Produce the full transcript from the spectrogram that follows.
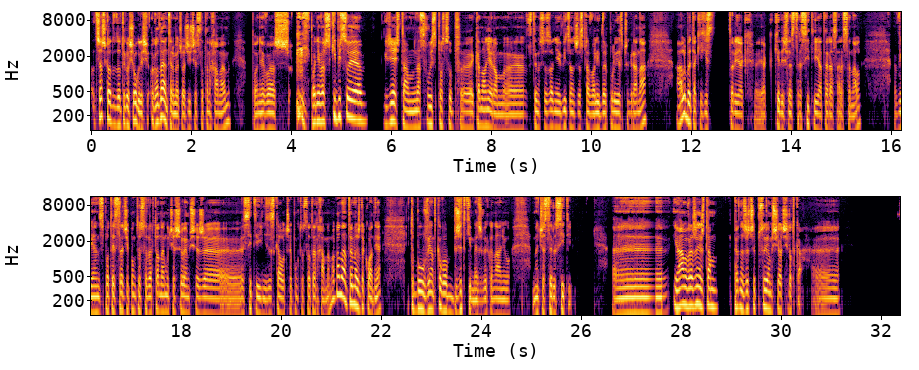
ciężko do, do tego się ugryźć. Oglądałem ten mecz oczywiście z Tottenhamem, ponieważ, ponieważ kibicuję gdzieś tam na swój sposób e, kanonierom e, w tym sezonie, widząc, że sprawa Liverpoolu jest przegrana, a lubię takich historii jak, jak kiedyś Leicester City, a teraz Arsenal. Więc po tej stracie punktu z Evertonem ucieszyłem się, że City nie zyskało 3 punktów z Tottenhamem. Oglądałem ten mecz dokładnie i to był wyjątkowo brzydki mecz w wykonaniu Manchesteru City. E, I mam wrażenie, że tam pewne rzeczy psują się od środka. E,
